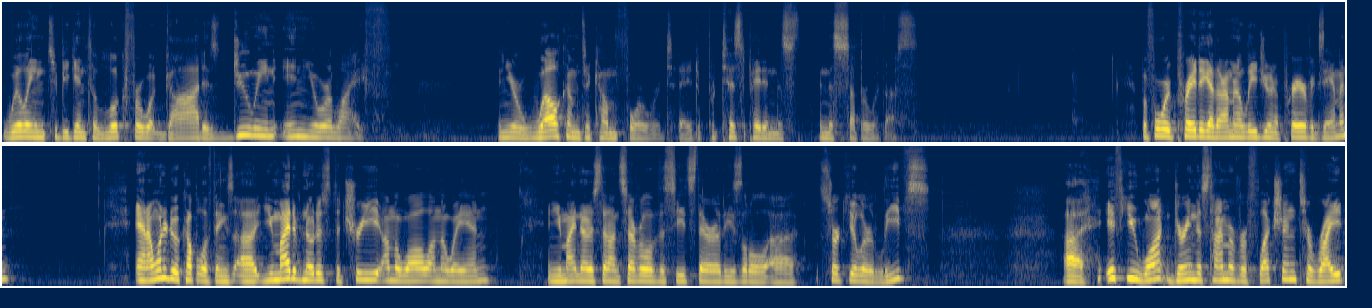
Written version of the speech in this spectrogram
willing to begin to look for what God is doing in your life, then you're welcome to come forward today to participate in this, in this supper with us. Before we pray together, I'm going to lead you in a prayer of examen. And I want to do a couple of things. Uh, you might have noticed the tree on the wall on the way in, and you might notice that on several of the seats there are these little uh, circular leaves. Uh, if you want during this time of reflection to write,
